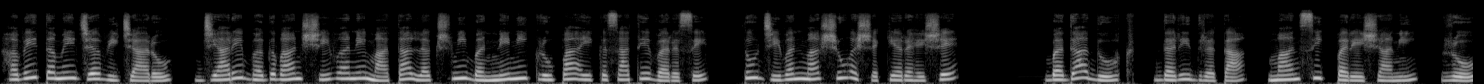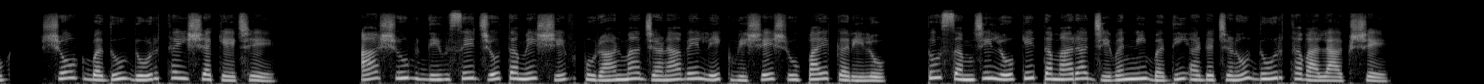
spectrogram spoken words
હવે તમે જ વિચારો, જ્યારે ભગવાન શિવ અને માતા લક્ષ્મી બંનેની કૃપા એકસાથે વરસે, તો જીવનમાં શું અશક્ય રહેશે? બધા દુઃખ, દરિદ્રતા, માનસિક પરેશાની, રોગ, શોક બધું દૂર થઈ શકે છે. આ શુભ દિવસે જો તમે શિવ પુરાણમાં જણાવેલ એક વિશેષ ઉપાય કરી લો, તો સમજી લો કે તમારા જીવનની બધી અડચણો દૂર થવા લાગશે.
